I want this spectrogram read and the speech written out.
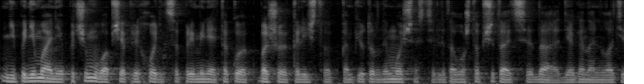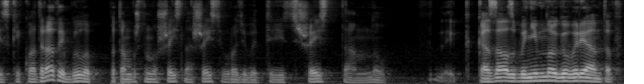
непонимание, почему вообще приходится применять такое большое количество компьютерной мощности для того, чтобы считать, да, диагональные латинские квадраты, было потому что, ну, 6 на 6 вроде бы 36, там, ну, казалось бы, немного вариантов.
